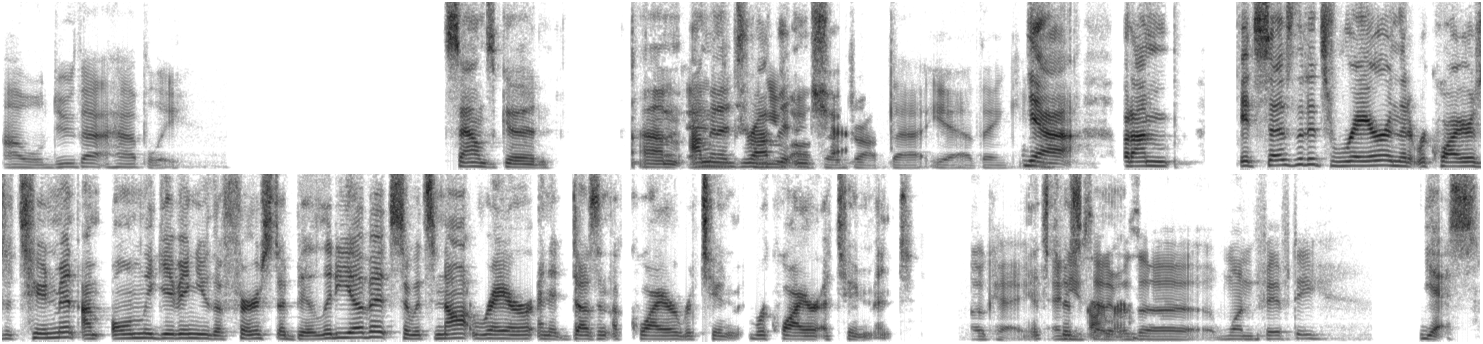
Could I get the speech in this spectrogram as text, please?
I will do that happily. Sounds good. Um, I'm gonna drop it in chat. Drop that. Yeah, thank you. Yeah, but I'm. It says that it's rare and that it requires attunement. I'm only giving you the first ability of it, so it's not rare and it doesn't acquire require attunement. Okay. It's and you just said it was a 150? Yes.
